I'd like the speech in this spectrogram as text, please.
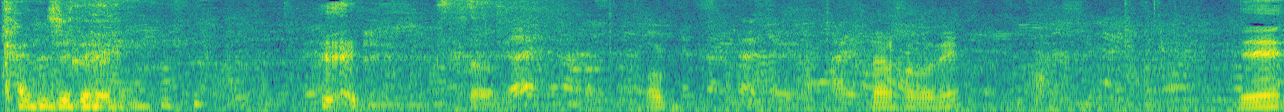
感じで。そう。お なるほどね。で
